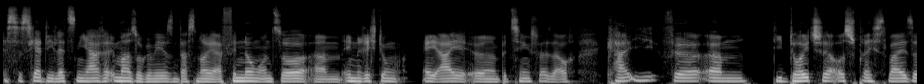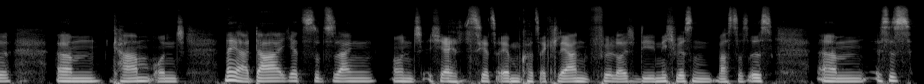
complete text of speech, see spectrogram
Es ist ja die letzten Jahre immer so gewesen, dass neue Erfindungen und so ähm, in Richtung AI äh, beziehungsweise auch KI für ähm, die deutsche Aussprechsweise ähm, kam. Und naja, da jetzt sozusagen, und ich werde es jetzt eben kurz erklären für Leute, die nicht wissen, was das ist. Ähm, es ist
